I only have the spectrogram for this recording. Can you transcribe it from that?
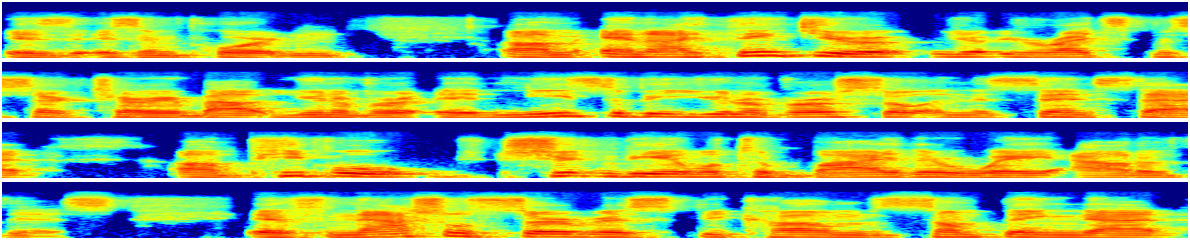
is, is important. Um, and I think you're, you're right, Mr. Secretary, about it needs to be universal in the sense that um, people shouldn't be able to buy their way out of this. If national service becomes something that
